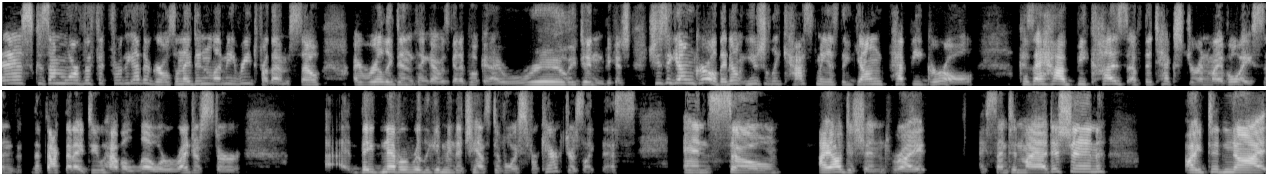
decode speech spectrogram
this because I'm more of a fit for the other girls and they didn't let me read for them. So I really didn't think I was going to book it. I really didn't because she's a young girl. They don't usually cast me as the young, peppy girl because I have, because of the texture in my voice and the fact that I do have a lower register, they'd never really give me the chance to voice for characters like this. And so I auditioned, right? I sent in my audition. I did not,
